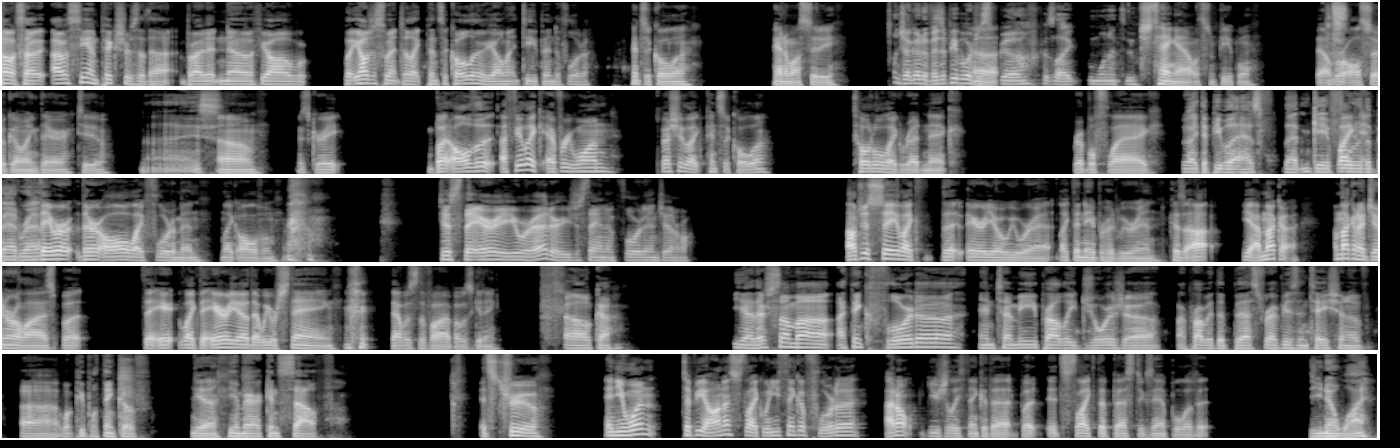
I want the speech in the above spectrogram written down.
Oh, so I was seeing pictures of that, but I didn't know if y'all. Were, but y'all just went to like Pensacola, or y'all went deep into Florida. Pensacola, Panama City. Did y'all go to visit people or just Uh, go because like wanted to? Just hang out with some people that were also going there too. Nice. Um, it was great. But all the I feel like everyone, especially like Pensacola, total like redneck, rebel flag. Like the people that has that gave like, Florida the bad rap. They were they're all like Florida men, like all of them. Just the area you were at, or are you just staying in Florida in general? I'll just say like the area we were at, like the neighborhood we were in, because I yeah I'm not gonna I'm not gonna generalize, but the a- like the area that we were staying, that was the vibe I was getting. Oh, okay. Yeah, there's some. Uh, I think Florida and to me probably Georgia are probably the best representation of uh, what people think of Yeah, the American South. it's true. And you wouldn't, to be honest, like when you think of Florida, I don't usually think of that, but it's like the best example of it. Do you know why?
